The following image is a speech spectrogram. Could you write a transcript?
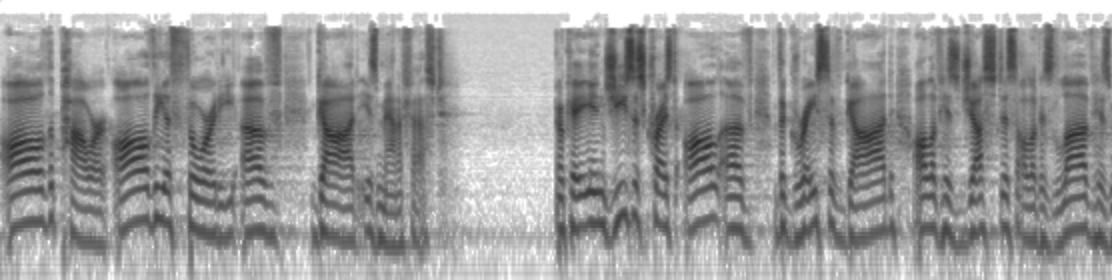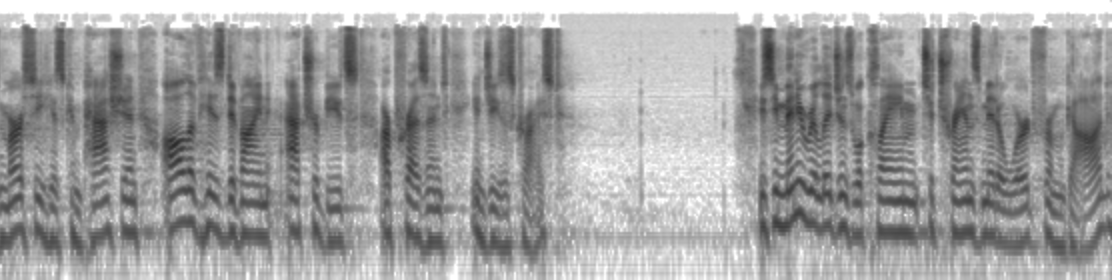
all the power, all the authority of God is manifest. Okay, in Jesus Christ, all of the grace of God, all of His justice, all of His love, His mercy, His compassion, all of His divine attributes are present in Jesus Christ. You see, many religions will claim to transmit a word from God.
